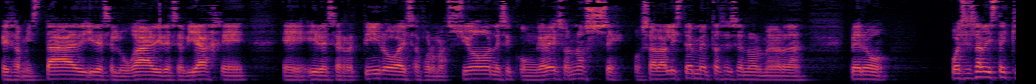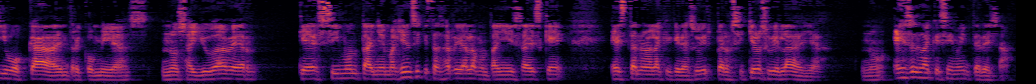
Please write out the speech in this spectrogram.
esa amistad, ir a ese lugar, ir a ese viaje, eh, ir a ese retiro, a esa formación, ese congreso, no sé. O sea, la lista de metas es enorme, ¿verdad? Pero, pues esa vista equivocada, entre comillas, nos ayuda a ver que sí montaña. Imagínense que estás arriba de la montaña y sabes que esta no es la que quería subir, pero sí quiero subir la de allá, ¿no? Esa es la que sí me interesa.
